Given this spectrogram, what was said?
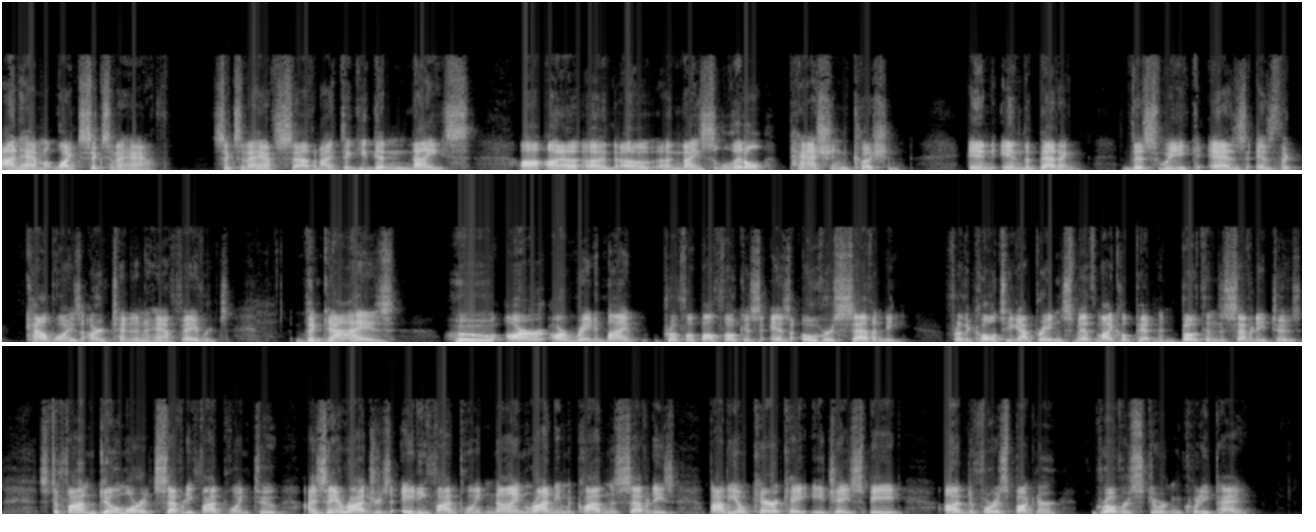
I'd have them like six and a half, six and a half, seven. I think you get a nice, uh, a, a, a, a nice little passion cushion in in the betting this week as as the Cowboys are 10 and a half favorites. The guys who are are rated by Pro Football Focus as over 70 for the Colts, you got Braden Smith, Michael Pittman, both in the 72s. Stephon Gilmore at 75.2, Isaiah Rodgers 85.9, Rodney McLeod in the 70s, Bobby Okereke, EJ Speed, uh, DeForest Buckner, Grover Stewart, and Kwity Paye,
